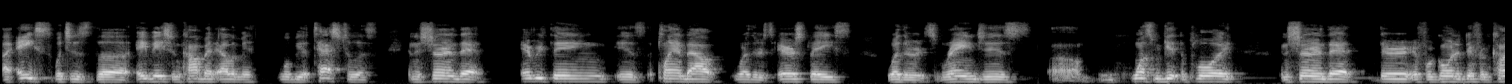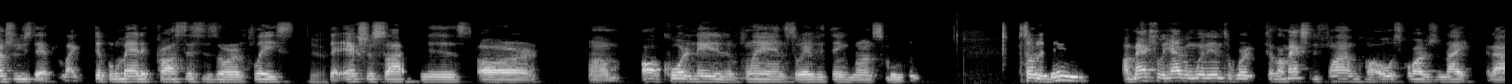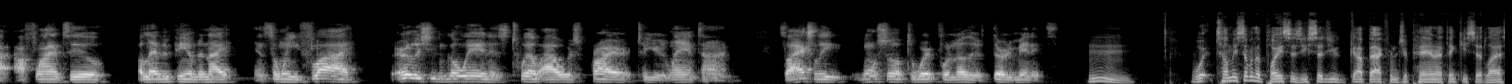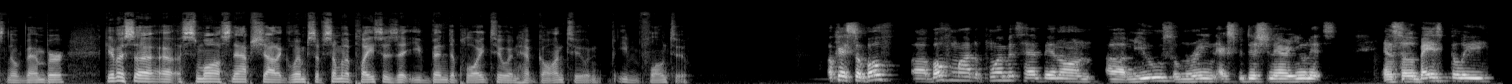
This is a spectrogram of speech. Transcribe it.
a ACE, which is the aviation combat element, will be attached to us and ensuring that everything is planned out, whether it's airspace, whether it's ranges. Um, once we get deployed, ensuring that there, if we're going to different countries, that like diplomatic processes are in place, yeah. that exercises are um, all coordinated and planned, so everything runs smoothly. So today I'm actually having went into work because I'm actually flying with my old squadron tonight, and I, I fly until 11 p.m. tonight. And so when you fly, the earliest you can go in is 12 hours prior to your land time. So I actually won't show up to work for another 30 minutes. Hmm. What, tell me some of the places you said you got back from Japan. I think you said last November. Give us a, a small snapshot, a glimpse of some of the places that you've been deployed to and have gone to and even flown to. Okay, so both uh, both of my deployments have been on uh, MEUs, so Marine Expeditionary Units, and so basically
